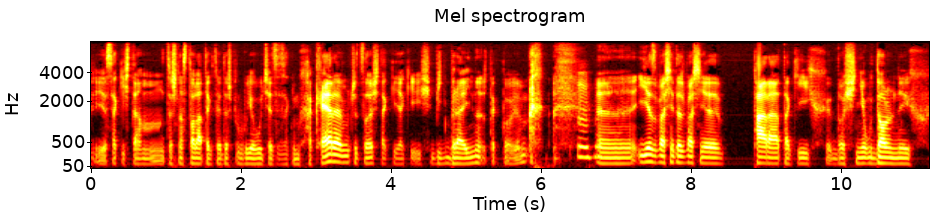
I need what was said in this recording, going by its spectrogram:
jest jakiś tam też nastolatek, który też próbuje uciec z takim hakerem czy coś, taki jakiś big brain, że tak powiem. Mm -hmm. I jest właśnie też właśnie para takich dość nieudolnych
